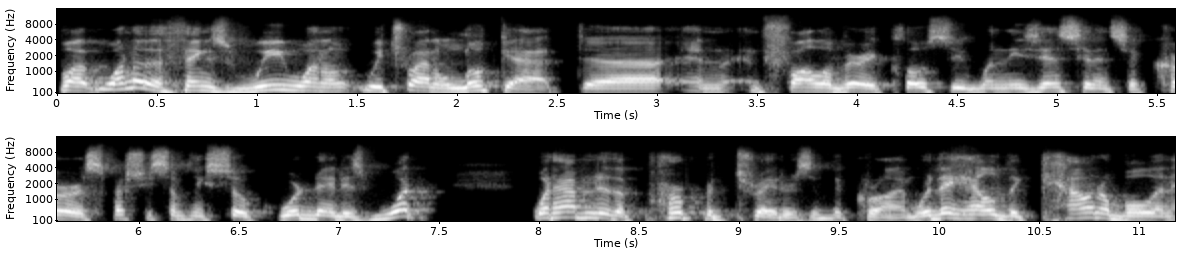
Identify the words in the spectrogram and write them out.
But one of the things we want to we try to look at uh, and, and follow very closely when these incidents occur, especially something so coordinated, is what what happened to the perpetrators of the crime? Were they held accountable, and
